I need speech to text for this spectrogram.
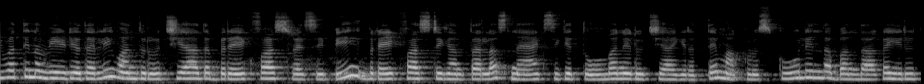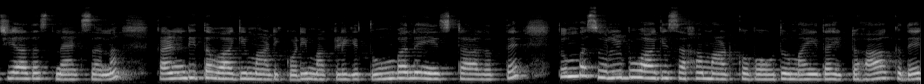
ಇವತ್ತಿನ ವಿಡಿಯೋದಲ್ಲಿ ಒಂದು ರುಚಿಯಾದ ಬ್ರೇಕ್ಫಾಸ್ಟ್ ರೆಸಿಪಿ. ಬ್ರೇಕ್ಫಾಸ್ಟಿಗಂತಲ್ಲ ಸ್ನ್ಯಾಕ್ಸಿಗೆ ತುಂಬಾ ರುಚಿಯಾಗಿರುತ್ತೆ. ಮಕ್ಕಳು ಸ್ಕೂಲಿಂದ ಬಂದಾಗ ಈ ರುಚಿಯಾದ ಸ್ನ್ಯಾಕ್ಸನ್ನು ಖಂಡಿತವಾಗಿ ಮಾಡಿಕೊಡಿ. ಮಕ್ಕಳಿಗೆ ತುಂಬಾ ಇಷ್ಟ ಆಗುತ್ತೆ. ತುಂಬ ಸುಲಭವಾಗಿ ಸಹ ಮಾಡ್ಕೋಬಹುದು. ಮೈದಾ ಹಿಟ್ಟು ಹಾಕದೆ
